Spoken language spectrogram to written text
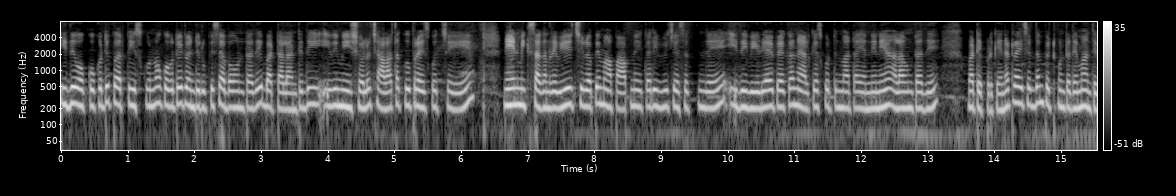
ఇది ఒక్కొక్కటి పర్ తీసుకున్న ఒక్కొక్కటి ట్వంటీ రూపీస్ అబవ్ ఉంటుంది. బట్ అలాంటిది ఇవి మీషోలో చాలా తక్కువ ప్రైస్కి వచ్చాయి. నేను మీకు సగం రివ్యూ ఇచ్చేలోపే మా పాప మిగతా రివ్యూ చేసేస్తుంది. ఇది వీడియో అయిపోయాక నేలకేసి కొట్టిందన్నమాట. అవన్నీ అలా ఉంటుంది. బట్ ఎప్పటికైనా ట్రై చేద్దాం పెట్టుకుంటుందేమో అంతే.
